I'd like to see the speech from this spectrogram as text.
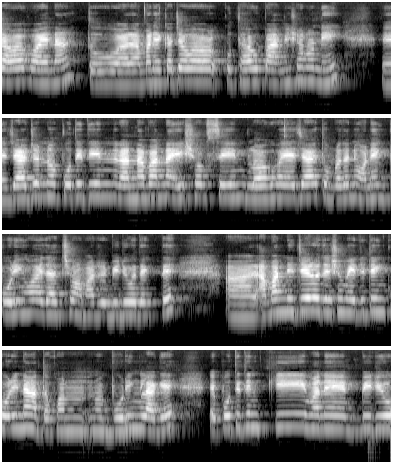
যাওয়া হয় না, তো আর আমার একা যাওয়া কোথাও পারমিশনও নেই। যার জন্য প্রতিদিন রান্না বান্না এইসব সেম ব্লগ হয়ে যায়। তোমরা জানি অনেক বোরিং হয়ে যাচ্ছ আমার ভিডিও দেখতে। আর আমার নিজেরও যে সময় এডিটিং করি না, তখন বোরিং লাগে। প্রতিদিন কি মানে ভিডিও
